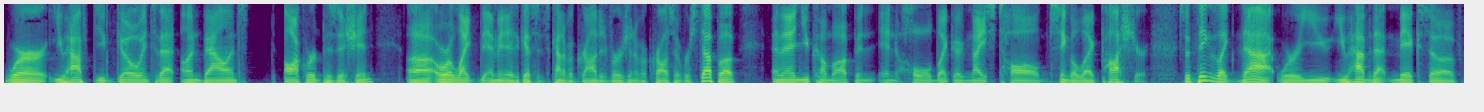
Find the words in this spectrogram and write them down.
where you have to go into that unbalanced, awkward position? Uh, or like I mean, I guess it's kind of a grounded version of a crossover step up, and then you come up and, and hold like a nice tall single leg posture. So things like that where you you have that mix of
